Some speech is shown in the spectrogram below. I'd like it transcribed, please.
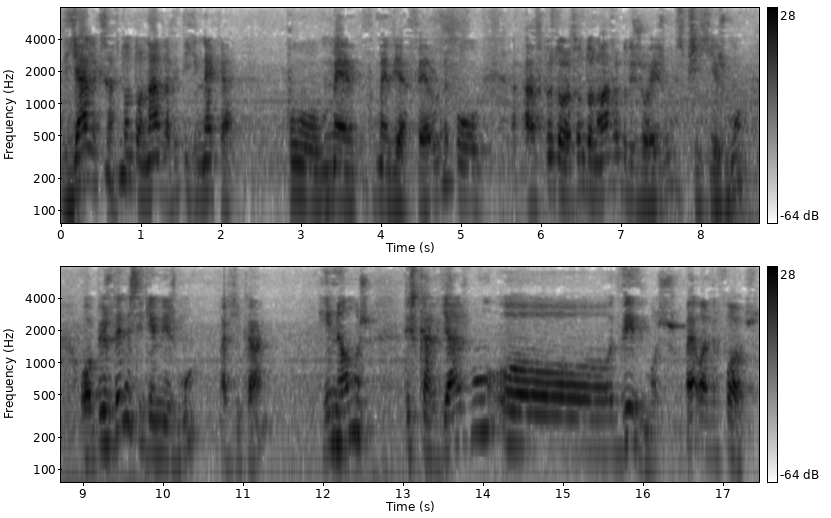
Διάλεξε αυτόν τον άντρα, αυτή τη γυναίκα που με, που με ενδιαφέρουν, που αυτούς, τον, αυτόν τον άνθρωπο της ζωής μου, της ψυχής μου, ο οποίος δεν είναι συγγενής μου αρχικά, είναι όμως της καρδιάς μου ο δίδυμος, ε, ο αδερφός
